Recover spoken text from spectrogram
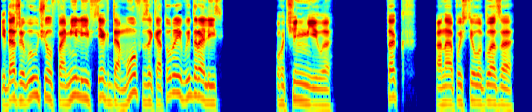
и даже выучил фамилии всех домов, за которые вы дрались. Очень мило. Так, она опустила глаза.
